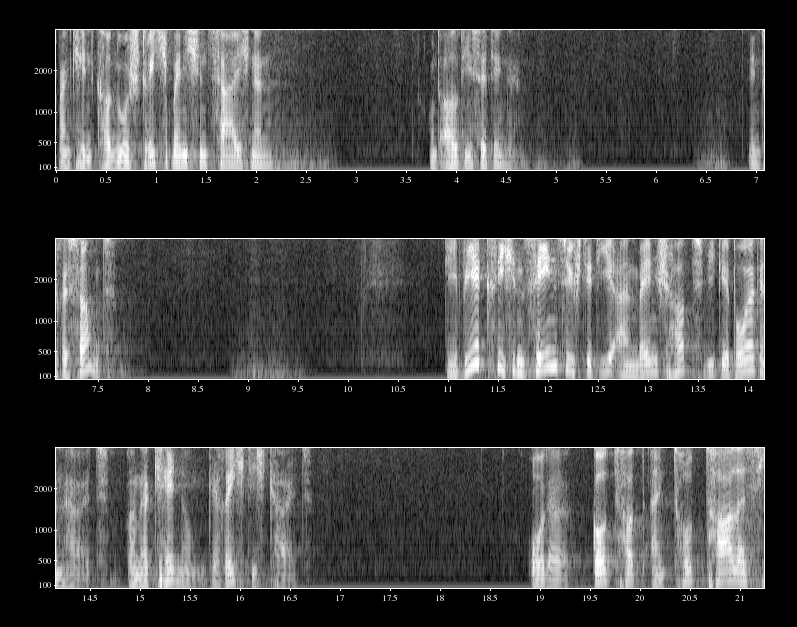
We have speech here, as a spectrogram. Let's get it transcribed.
Mein Kind kann nur Strichmännchen zeichnen. Und all diese Dinge. Interessant. Die wirklichen Sehnsüchte, die ein Mensch hat, wie Geborgenheit, Anerkennung, Gerechtigkeit. Oder Gott hat ein totales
